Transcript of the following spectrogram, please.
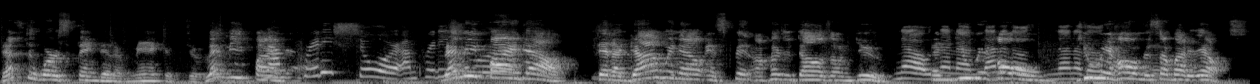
That's the worst thing that a man could do. Let me find. I'm out. pretty sure. I'm pretty. Let sure. me find out that a guy went out and spent a hundred dollars on you. No, no, no. You went none home. Of those, none of you those went home to somebody else.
